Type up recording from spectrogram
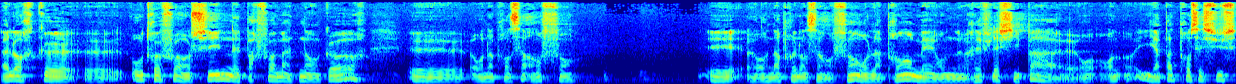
Alors que euh, autrefois en Chine, et parfois maintenant encore, on apprend ça enfant. Et en apprenant ça enfant, on l'apprend, mais on ne réfléchit pas. il n'y a pas de processus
